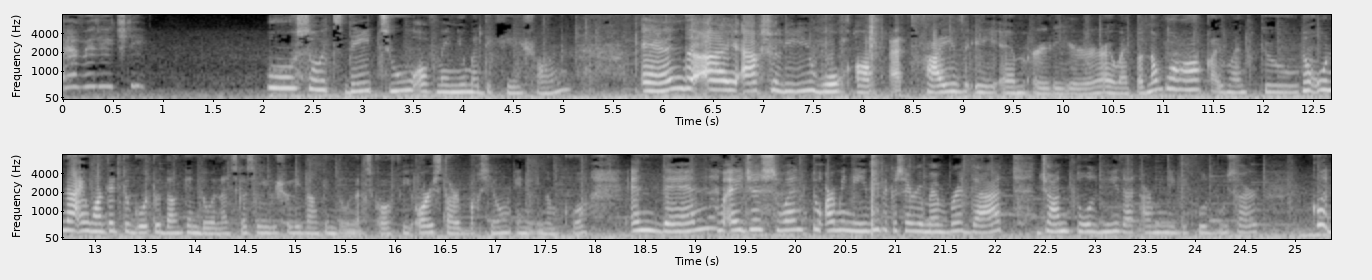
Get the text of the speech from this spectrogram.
I have ADHD. Oh, so it's day two of my new medication. And I actually woke up at 5 a.m. earlier. I went on a walk. I went to... Nung una, I wanted to go to Dunkin' Donuts kasi usually Dunkin' Donuts coffee or Starbucks yung iniinom ko. And then, I just went to Army Navy because I remember that John told me that Army Navy cold brews are good.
